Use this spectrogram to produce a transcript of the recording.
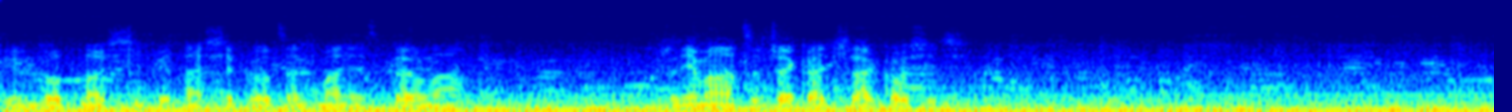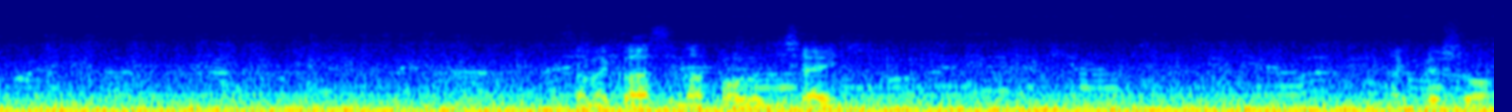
Wilgotności 15% ma niespełna. Że nie ma na co czekać, trzeba kosić. Same klasy na polu dzisiaj. Wyszło.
